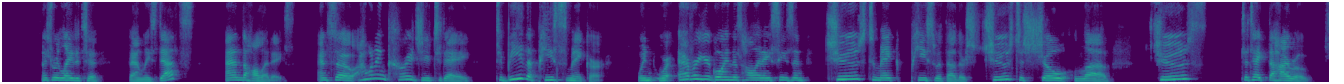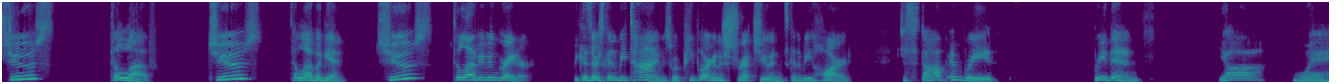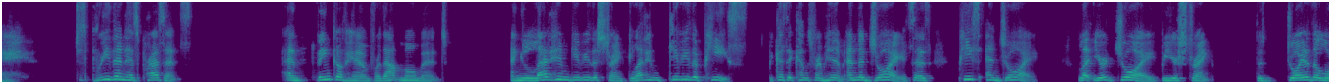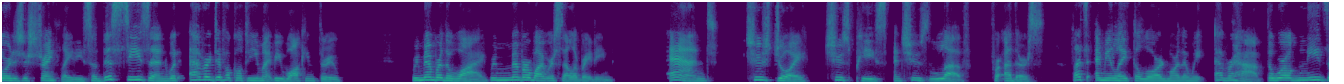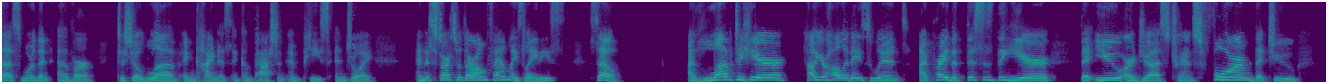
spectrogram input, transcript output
is related to families' deaths and the holidays. And so I want to encourage you today to be the peacemaker. When wherever you're going this holiday season, choose to make peace with others, choose to show love, choose to take the high road, choose to love. Choose to love again. Choose to love even greater because there's going to be times where people are going to stretch you and it's going to be hard. Just stop and breathe. Breathe in. Yahweh. Just breathe in his presence and think of him for that moment and let him give you the strength. Let him give you the peace because it comes from him and the joy. It says, peace and joy. Let your joy be your strength. The joy of the Lord is your strength, ladies. So, this season, whatever difficulty you might be walking through, remember the why. Remember why we're celebrating and choose joy, choose peace, and choose love for others. Let's emulate the Lord more than we ever have. The world needs us more than ever to show love and kindness and compassion and peace and joy. And it starts with our own families, ladies. So I'd love to hear how your holidays went. I pray that this is the year that you are just transformed, that you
